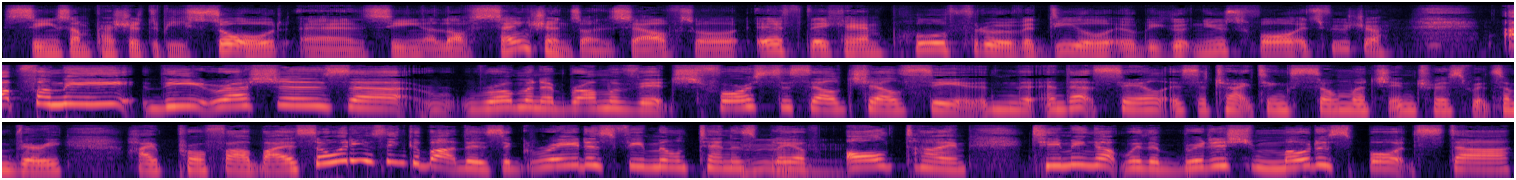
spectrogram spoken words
seeing some pressure to be sold and seeing a lot of sanctions on itself. So, if they can pull through with a deal, it will be good news for its future. Up for me, the Russia's uh, Roman Abramovich forced to sell Chelsea, and, and, that sale is attracting so much interest with some very high-profile buyers. So, what do you think about this? The greatest female tennis mm. player of all time teaming up with a British motorsport star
